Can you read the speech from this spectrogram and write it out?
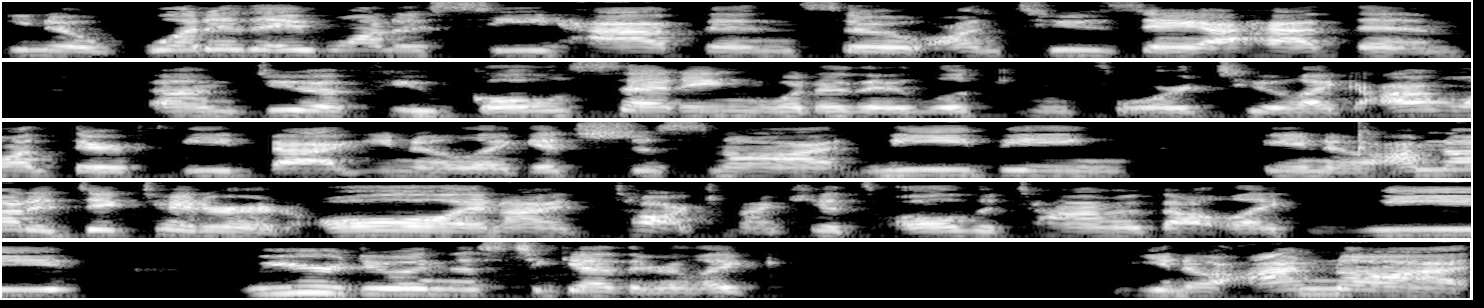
you know what do they want to see happen. So on Tuesday, I had them um, do a few goal setting. What are they looking forward to? Like I want their feedback. You know, like it's just not me being. You know, I'm not a dictator at all, and I talk to my kids all the time about like we we are doing this together. Like you know, I'm not,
